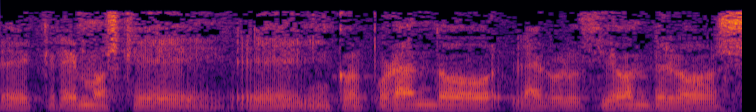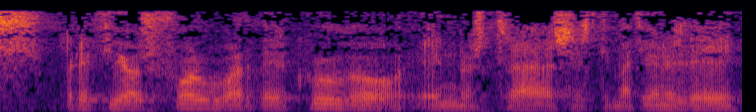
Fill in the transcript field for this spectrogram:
eh, creemos que eh, incorporando la evolución de los precios forward del crudo en nuestras estimaciones de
